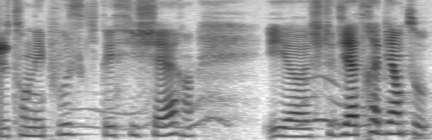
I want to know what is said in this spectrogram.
de ton épouse qui t'est si chère. Et euh, je te dis à très bientôt.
